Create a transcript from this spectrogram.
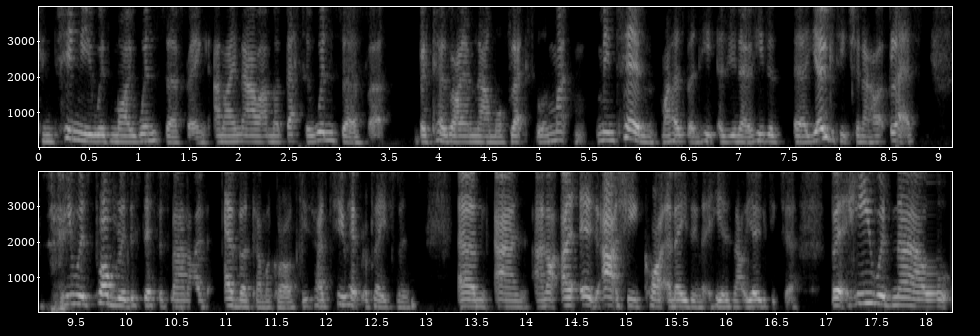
continue with my windsurfing and I now am a better windsurfer because I am now more flexible. And my, I mean, Tim, my husband, he, as you know, he's a, a, yoga teacher now at Blessed. He was probably the stiffest man I've ever come across. He's had two hip replacements, um, and and I, it's actually quite amazing that he is now a yoga teacher. But he would now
